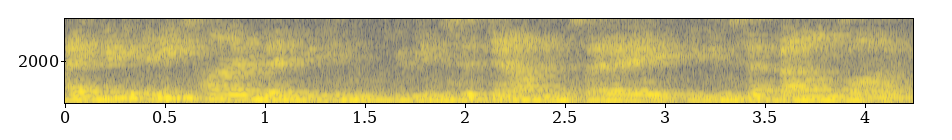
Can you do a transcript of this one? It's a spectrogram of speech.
I think any time that you can, you can sit down and say, you can set bounds on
